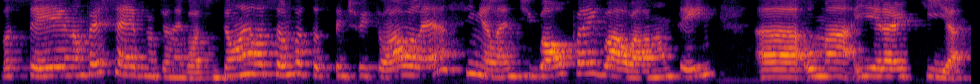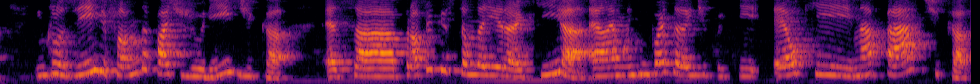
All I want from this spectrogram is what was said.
você não percebe no teu negócio. Então, a relação com a tua assistente virtual, ela é assim, ela é de igual para igual, ela não tem uh, uma hierarquia. Inclusive, falando da parte jurídica, essa própria questão da hierarquia, ela é muito importante, porque é o que, na prática,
